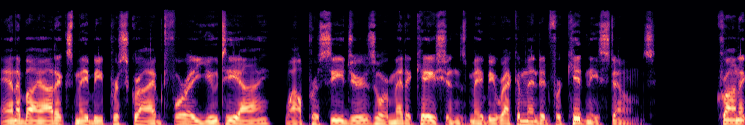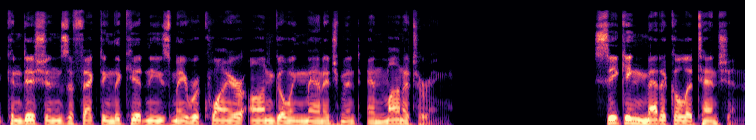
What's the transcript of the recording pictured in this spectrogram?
antibiotics may be prescribed for a UTI, while procedures or medications may be recommended for kidney stones. Chronic conditions affecting the kidneys may require ongoing management and monitoring. Seeking medical attention.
